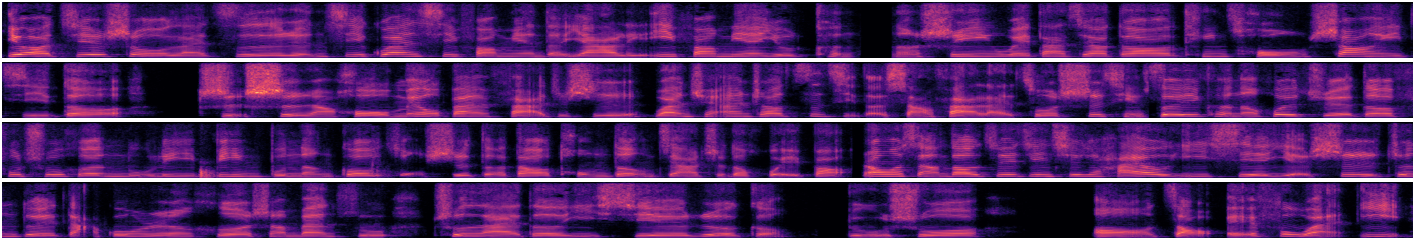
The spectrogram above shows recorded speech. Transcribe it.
又要接受来自人际关系方面的压力，一方面又可能是因为大家都要听从上一级的。指示，然后没有办法，就是完全按照自己的想法来做事情，所以可能会觉得付出和努力并不能够总是得到同等价值的回报。让我想到最近其实还有一些也是针对打工人和上班族出来的一些热梗，比如说，哦，早 F 晚 E，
